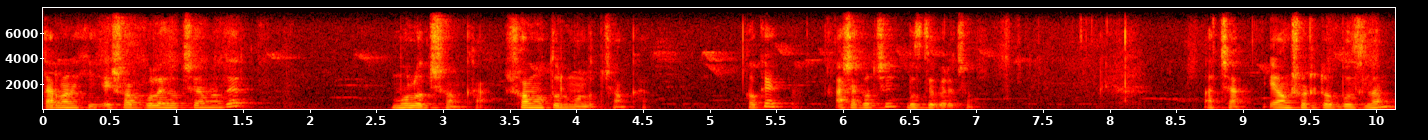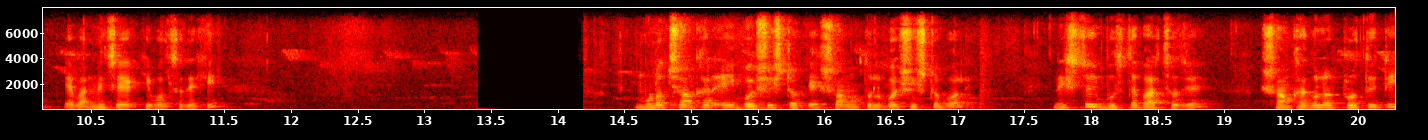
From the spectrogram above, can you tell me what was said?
তার মানে কি? এই সবগুলোই হচ্ছে আমাদের মূলদ সংখ্যা, সমতুল মূলদ সংখ্যা। ওকে আশা করছি বুঝতে পেরেছ। আচ্ছা এই অংশটা একটু বুঝলাম। এবার নিচে কি বলছে দেখি। মূলদ সংখ্যার এই বৈশিষ্ট্যকে সমতুল বৈশিষ্ট্য বলে। নিশ্চয়ই বুঝতে পারছ যে সংখ্যাগুলোর প্রতিটি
